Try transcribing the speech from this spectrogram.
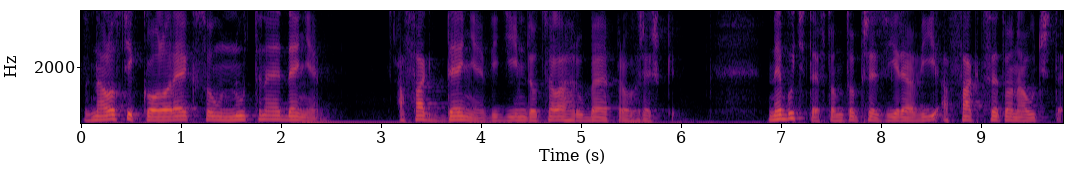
znalosti kolorek jsou nutné denně – a fakt denně vidím docela hrubé prohřešky. Nebuďte v tomto přezíraví a fakt se to naučte.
